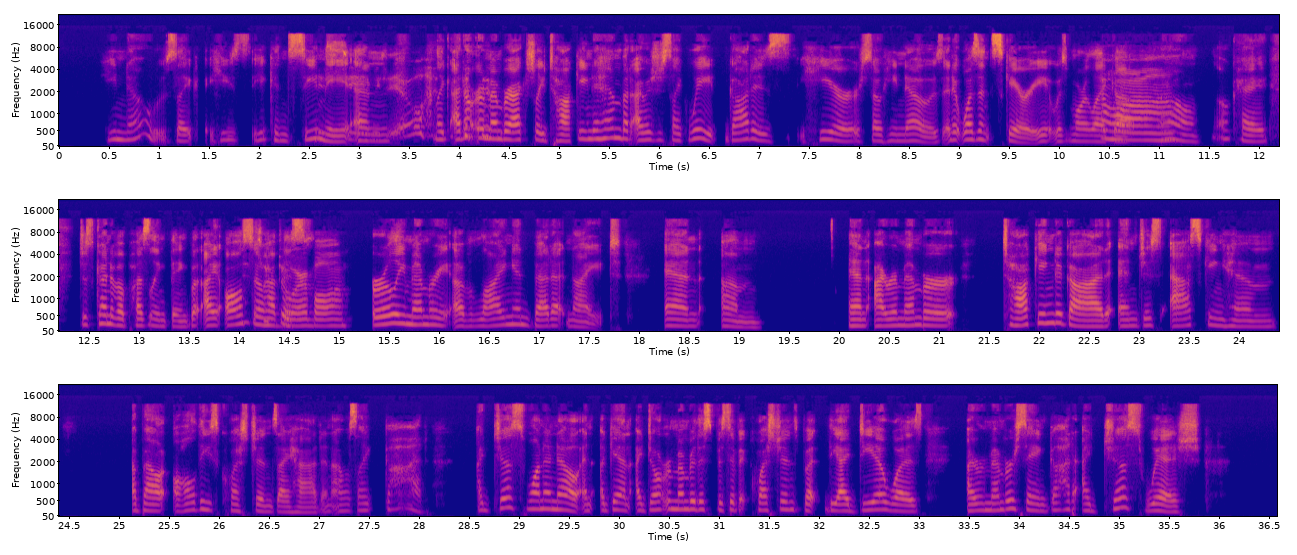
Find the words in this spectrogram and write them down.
he knows like he's he can see he me and like i don't remember actually talking to him but i was just like wait god is here so he knows. And it wasn't scary it was more like a, oh okay just kind of a puzzling thing but i also That's have adorable. this early memory of lying in bed at night and um and i remember talking to god and just asking him about all these questions i had and i was like god I just want to know. And again, I don't remember the specific questions, but the idea was I remember saying, God, I just wish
